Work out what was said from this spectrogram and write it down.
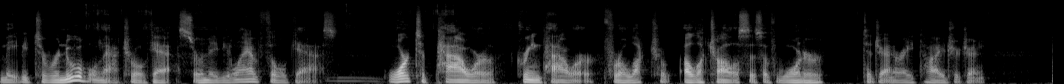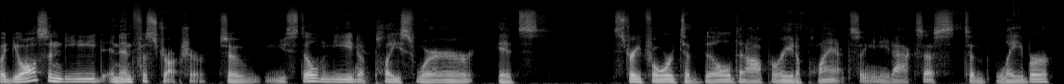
maybe to renewable natural gas or maybe landfill gas or to power, green power for electro- electrolysis of water to generate hydrogen but you also need an infrastructure. So you still need a place where it's straightforward to build and operate a plant. So you need access to labor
